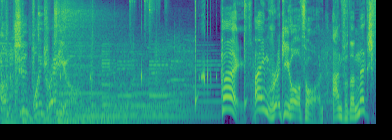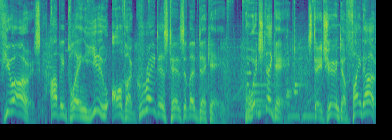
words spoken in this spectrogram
on Two Point Radio. Hi, I'm Ricky Hawthorne, and for the next few hours, I'll be playing you all the greatest hits of the decade. Which decade? Stay tuned to find out.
